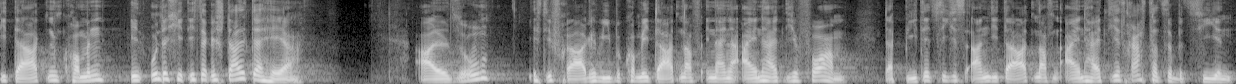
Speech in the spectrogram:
die Daten kommen in unterschiedlicher Gestalt daher. Also ist die Frage, wie bekommen wir die Daten auf, in eine einheitliche Form? Da bietet sich es an, die Daten auf ein einheitliches Raster zu beziehen,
